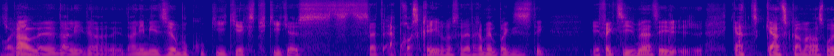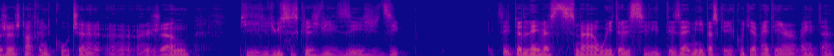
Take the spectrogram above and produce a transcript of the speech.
qui parle euh, dans les, dans, dans les médias beaucoup, qui, qui a expliqué que ça, à proscrire, là, ça ne devrait même pas exister. Puis effectivement, quand, tu- quand tu commences, moi, je, je suis en train de coacher un, un- un jeune, puis lui, c'est ce que je lui ai dit. J'ai dit, tu sais, tu as de l'investissement, oui, tu as le CELI de tes amis, parce qu'écoute, il y a 21, 20 ans.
